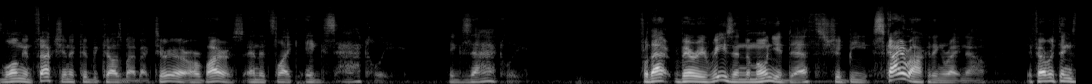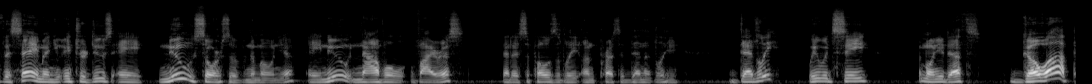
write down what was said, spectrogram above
lung infection. It could be caused by bacteria or virus. And it's like exactly, exactly. For that very reason, pneumonia deaths should be skyrocketing right now. If everything's the same and you introduce a new source of pneumonia, a new novel virus that is supposedly unprecedentedly deadly, we would see pneumonia deaths go up.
